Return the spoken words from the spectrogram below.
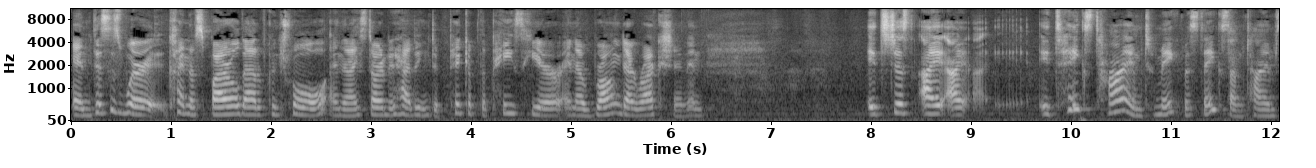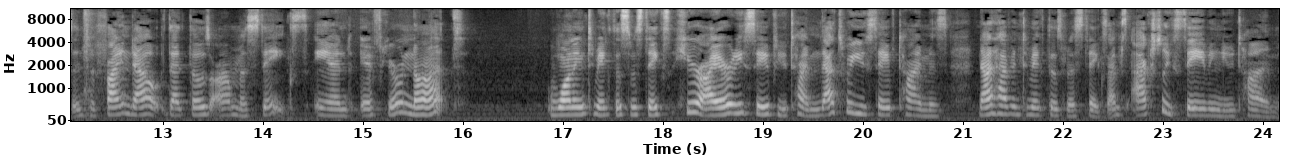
And this is where it kind of spiraled out of control, and then I started having to pick up the pace here in a wrong direction, and it's just I, I, I it takes time to make mistakes sometimes and to find out that those are mistakes. And if you're not wanting to make those mistakes, here I already saved you time. That's where you save time is not having to make those mistakes. I'm actually saving you time.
